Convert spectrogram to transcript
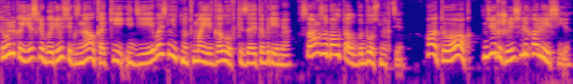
Только если бы Рюсик знал, какие идеи возникнут в моей головке за это время, сам заболтал бы до смерти. А так, держись, лихолесье.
